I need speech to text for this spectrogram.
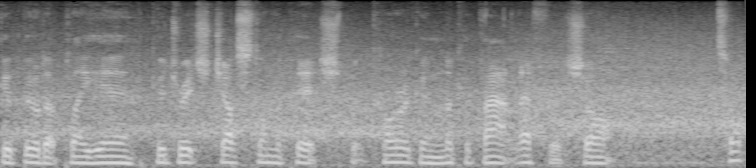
Good build-up play here. Goodrich just on the pitch, but Corrigan, look at that left foot shot. Top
